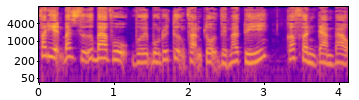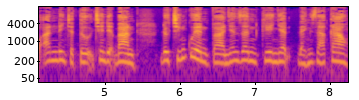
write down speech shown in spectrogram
phát hiện bắt giữ 3 vụ với 4 đối tượng phạm tội về ma túy, góp phần đảm bảo an ninh trật tự trên địa bàn, được chính quyền và nhân dân ghi nhận đánh giá cao.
